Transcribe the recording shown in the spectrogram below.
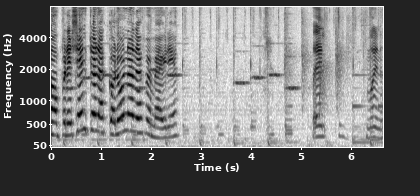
Nos presentan las columnas de efemérides. El- Bueno,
